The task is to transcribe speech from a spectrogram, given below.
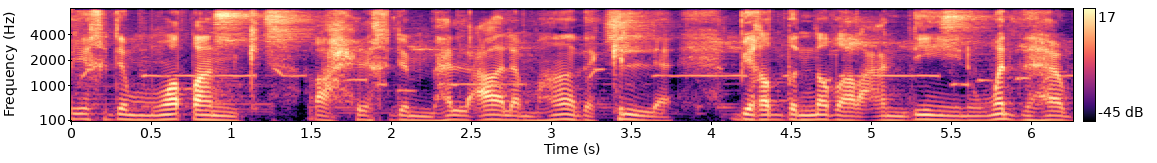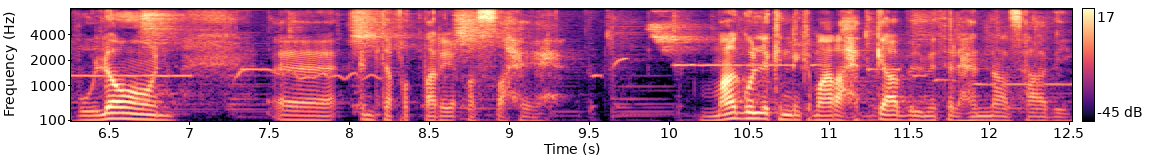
يخدم وطنك راح يخدم هالعالم هذا كله بغض النظر عن دين ومذهب ولون. آه انت في الطريق الصحيح. ما أقول لك إنك ما راح تقابل مثل هالناس هذه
